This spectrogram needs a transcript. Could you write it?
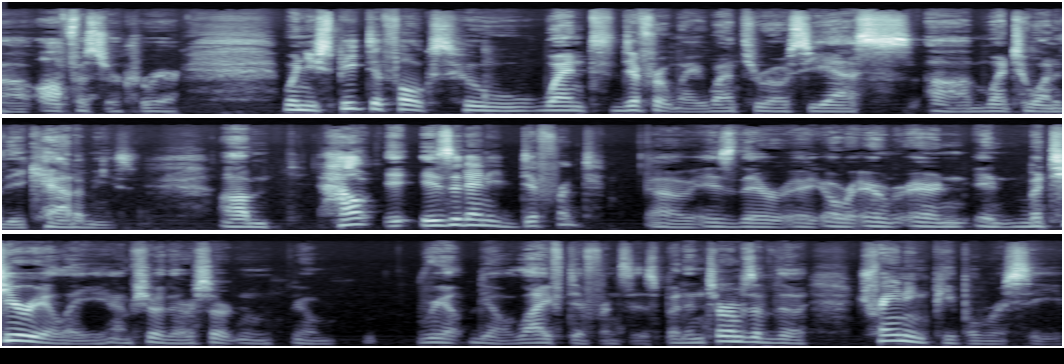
uh, officer career, when you speak to folks who went different way, went through OCS, um, went to one of the academies, um, how is it any different? Uh, is there, or, or, or in, in materially, I'm sure there are certain you know, real you know life differences. But in terms of the training people receive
